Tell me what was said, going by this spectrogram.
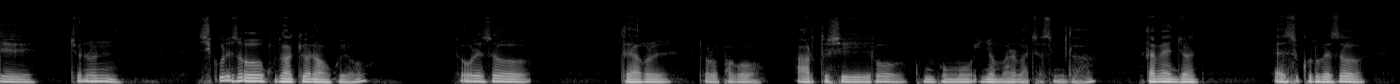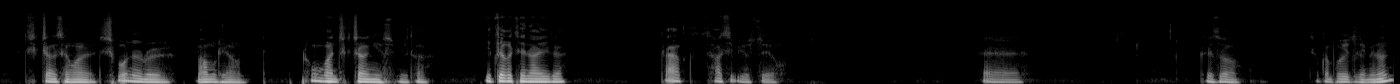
예, 저는 시골에서 고등학교 나오고요. 서울에서 대학을 졸업하고 RTC로 군 복무 2년 만을 마쳤습니다. 그 다음에 이제 S그룹에서 직장생활 15년을 마무리한 평범한 직장이었습니다. 이때가 제 나이가 딱 40이었어요. 에, 그래서 잠깐 보여드리면은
